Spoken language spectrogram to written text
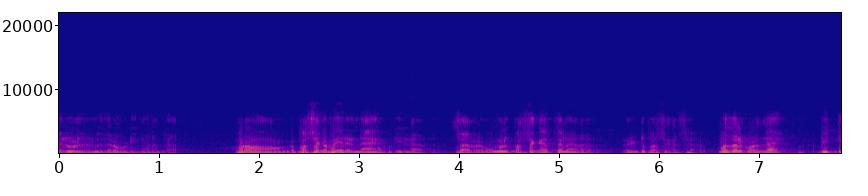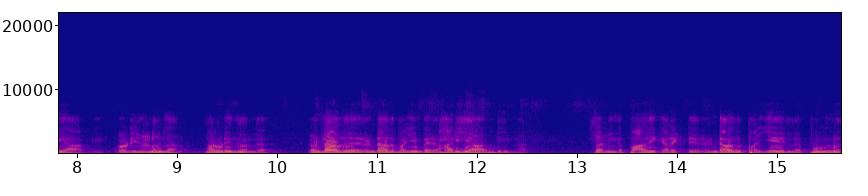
தெருவில் ரெண்டு தடவை அப்படி நடந்தார். அப்புறம் உங்கள் பசங்க பேர் என்ன அப்படின்னாரு. சார் உங்களுக்கு பசங்க எத்தனை? ரெண்டு பசங்க சார். முதல் குழந்தை வித்யா அப்படின்னு. மறுபடியும் நடந்தார். மறுபடியும் வந்தார். ரெண்டாவது ரெண்டாவது பையன் பேர் ஹரியா அப்படின்னார். சார் நீங்கள் பாதி கரெக்டு ரெண்டாவது பையன் இல்லை பொண்ணு.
